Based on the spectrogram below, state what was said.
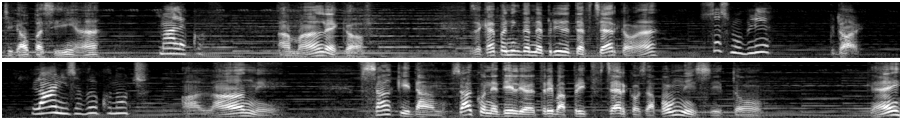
Čigav pa si, a? Malekov. A Malekov? Zakaj pa nikdar ne pridete v cerkev, a? Vse smo bili Kdaj? lani za veliko noč. A lani? V Vsaki dan, vsako nedeljo je treba priti v cerkev, zapomni si to. Kaj?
